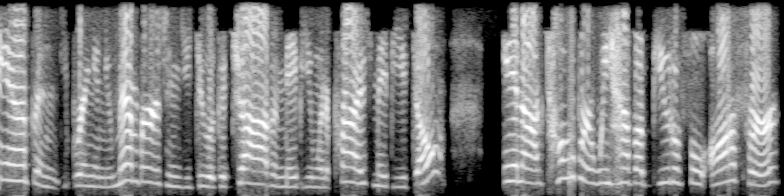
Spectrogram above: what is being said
camp and you bring in new members and you do a good job and maybe you win a prize, maybe you don't. In October, we have a beautiful offer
